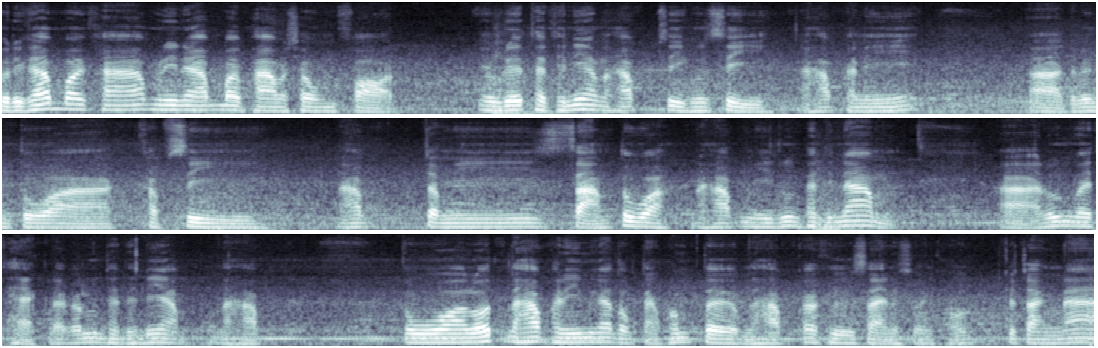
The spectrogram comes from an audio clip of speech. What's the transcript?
สวัสดีครับบอยครับวันนี้นะครับบอยพามาชม Ford e v e r e s t Titanium นะครับ4คูณ4นะครับคันนี้จะเป็นตัวขับ4นะครับจะมี 3 ตัวนะครับมีรุ่น Platinum อ่ารุ่น v i t e c แล้วก็รุ่น Titanium นะครับตัวรถนะครับคันนี้มีการตกแต่งเพิ่มเติมนะครับก็คือใส่ในส่วนของกระจังหน้า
